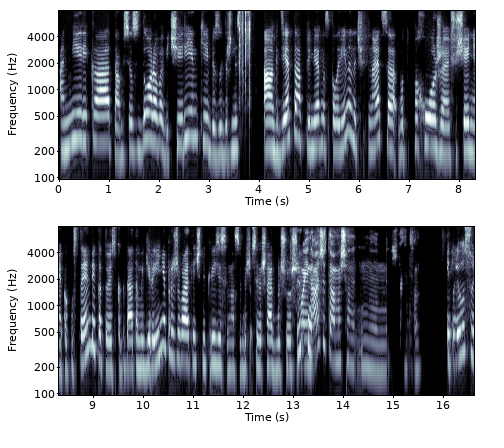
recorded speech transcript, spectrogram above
Америка, там все здорово, вечеринки, безудержный а где-то примерно с половины начинается вот похожее ощущение, как у Стенбека, то есть когда там и героиня проживает личный кризис, она совершает большую ошибку, Война же там еще, начинается. И плюс, у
